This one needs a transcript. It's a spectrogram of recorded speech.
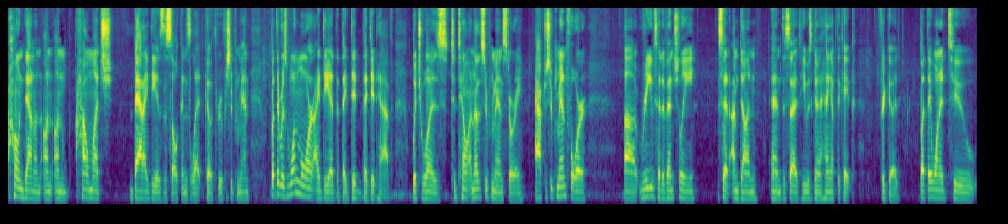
honed down on, on, on how much bad ideas the Salkinds let go through for Superman. But there was one more idea that they did they did have, which was to tell another Superman story. After Superman four, uh, Reeves had eventually said, "I'm done," and decided he was going to hang up the cape for good. But they wanted to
